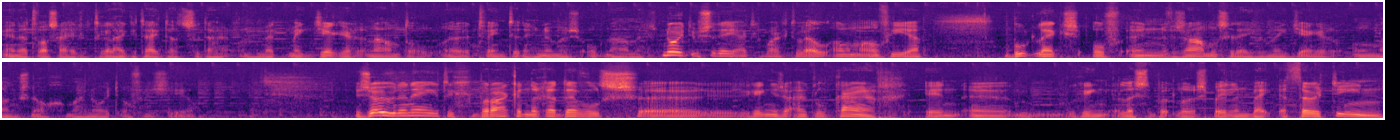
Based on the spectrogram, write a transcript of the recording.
En dat was eigenlijk tegelijkertijd dat ze daar met Mick Jagger een aantal eh, 22 nummers opnamen. Nooit op cd uitgebracht, wel allemaal via bootlegs of een verzameld cd van Mick Jagger, onlangs nog, maar nooit officieel. 97 braken de Red Devils, eh, gingen ze uit elkaar en eh, ging Lester Butler spelen bij 13.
